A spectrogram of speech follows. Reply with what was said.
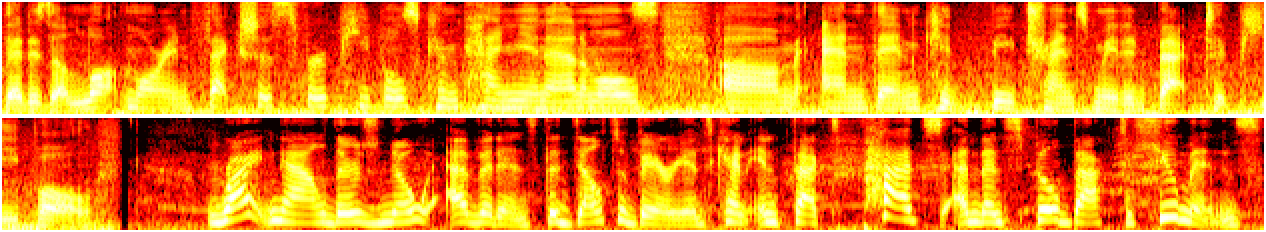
that is a lot more infectious for people's companion animals um, and then could be transmitted back to people? Right now, there's no evidence the Delta variant can infect pets and then spill back to humans.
